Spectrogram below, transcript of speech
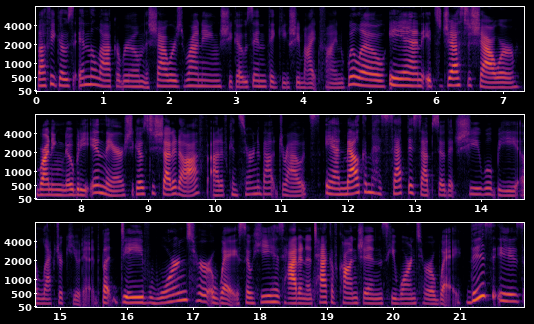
Buffy goes in the locker room, the shower's running. She goes in thinking she might find Willow, and it's just a shower running, nobody in there. She goes to shut it off out of concern about droughts. And Malcolm has set this up so that she will be electrocuted. But Dave warns her away. So he has had an attack of conscience. He warns her away. This is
